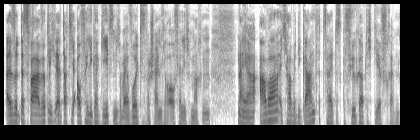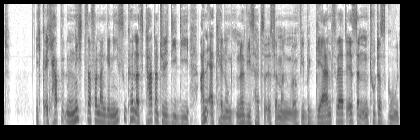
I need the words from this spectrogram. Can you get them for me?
also das war wirklich, da dachte ich, auffälliger geht's nicht, aber er wollte es wahrscheinlich auch auffällig machen. Naja, aber ich habe die ganze Zeit das Gefühl gehabt, ich gehe fremd ich, ich habe nichts davon dann genießen können. Also tat natürlich die, die Anerkennung, ne, wie es halt so ist, wenn man irgendwie begehrenswert ist, dann tut das gut.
